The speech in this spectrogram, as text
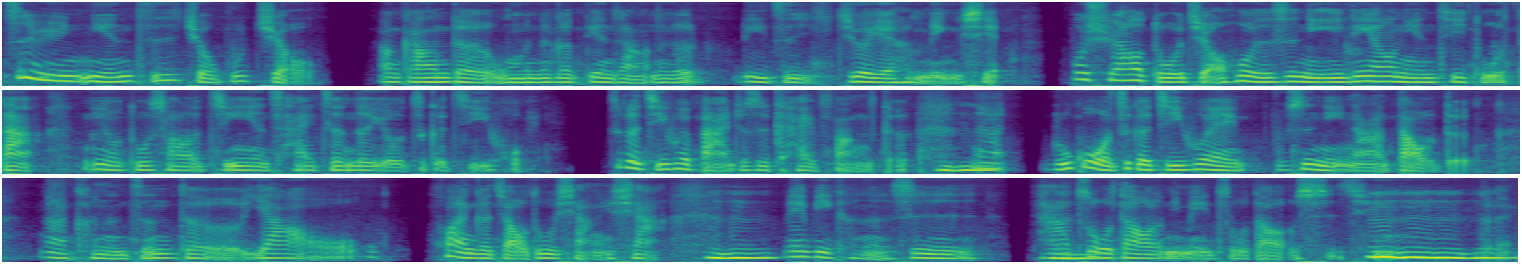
至于年资久不久，刚刚的我们那个店长那个例子就也很明显，不需要多久，或者是你一定要年纪多大，你有多少的经验才真的有这个机会。这个机会本来就是开放的。那如果这个机会不是你拿到的，那可能真的要换个角度想一下。嗯 m a y b e 可能是他做到了你没做到的事情。嗯对，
